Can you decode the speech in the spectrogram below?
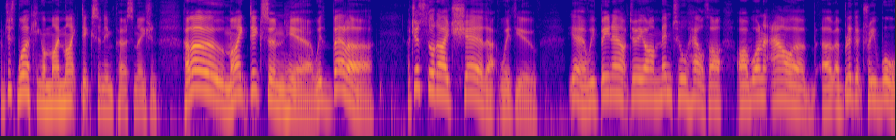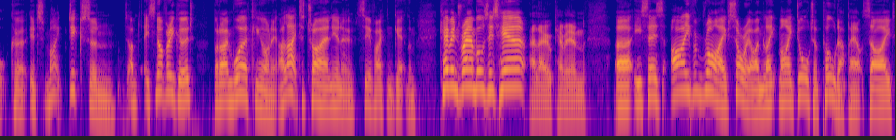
I'm just working on my Mike Dixon impersonation. Hello, Mike Dixon here with Bella. I just thought I'd share that with you. Yeah, we've been out doing our mental health, our, our one hour uh, obligatory walk. Uh, it's Mike Dixon. Um, it's not very good, but I'm working on it. I like to try and, you know, see if I can get them. Kevin's Rambles is here. Hello, Kevin. Uh, he says, I've arrived. Sorry, I'm late. My daughter pulled up outside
